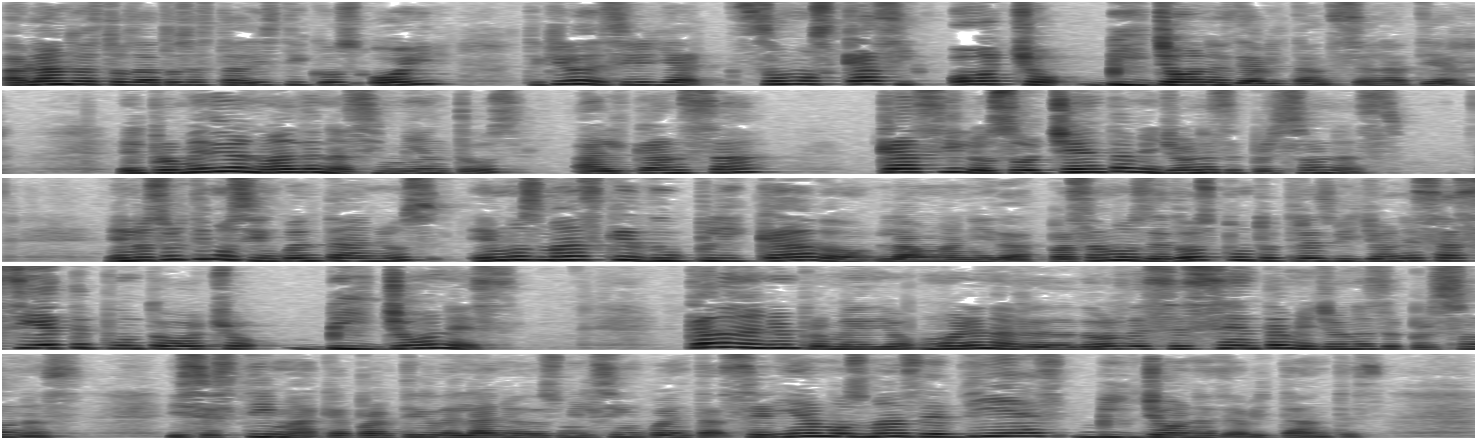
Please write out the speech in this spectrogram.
hablando de estos datos estadísticos, hoy te quiero decir ya, somos casi 8 billones de habitantes en la Tierra. El promedio anual de nacimientos alcanza casi los 80 millones de personas. En los últimos 50 años hemos más que duplicado la humanidad. Pasamos de 2.3 billones a 7.8 billones. Cada año en promedio mueren alrededor de 60 millones de personas y se estima que a partir del año 2050 seríamos más de 10 billones de habitantes.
